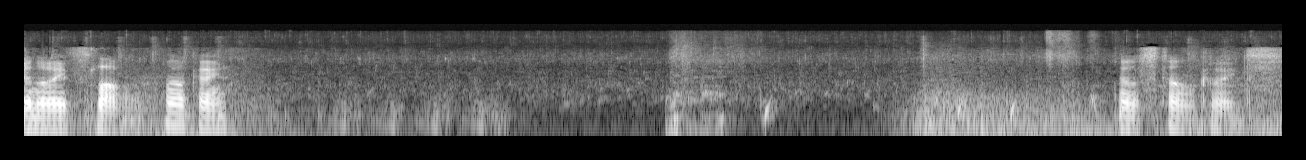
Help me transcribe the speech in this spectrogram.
Generates lava. Okay. No stone crates.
